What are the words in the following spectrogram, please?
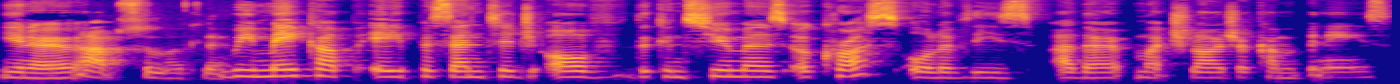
You know, absolutely. We make up a percentage of the consumers across all of these other much larger companies.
